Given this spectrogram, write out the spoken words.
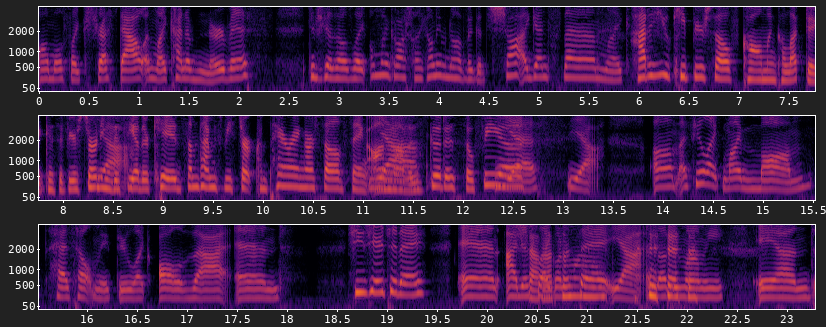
almost like stressed out and like kind of nervous just because I was like, "Oh my gosh! Like I don't even know if I have a good shot against them." Like How do you keep yourself calm and collected? Because if you're starting to see other kids, sometimes we start comparing ourselves, saying, "I'm not as good as Sophia." Yes, yeah. Um, I feel like my mom has helped me through like all of that, and she's here today. And I just Shout like want to say, yeah, I love you, mommy. And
